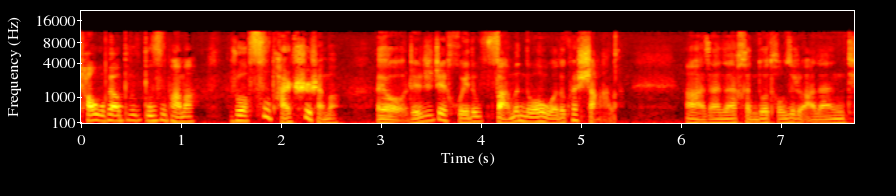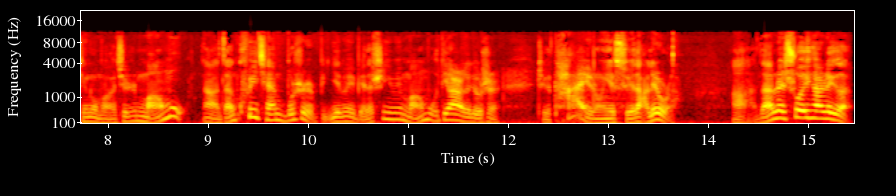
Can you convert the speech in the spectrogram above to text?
炒股票不不复盘吗？他说复盘是什么？哎呦，这这这回都反问的我，我都快傻了。啊，咱咱很多投资者啊，咱听众朋友其实盲目啊，咱亏钱不是因为别的，是因为盲目。第二个就是这个太容易随大溜了，啊，咱们来说一下这个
